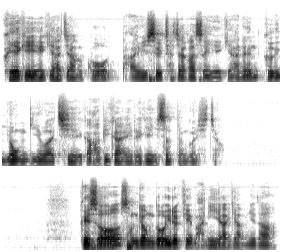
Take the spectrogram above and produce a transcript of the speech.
그에게 얘기하지 않고 다윗을 찾아가서 얘기하는 그 용기와 지혜가 아비가일에게 있었던 것이죠. 그래서 성경도 이렇게 많이 이야기합니다.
